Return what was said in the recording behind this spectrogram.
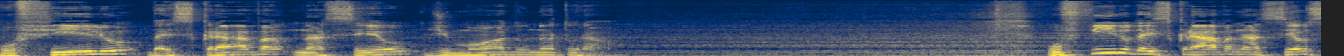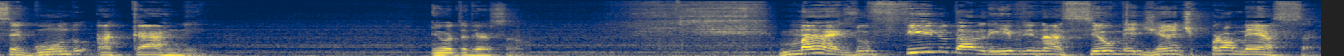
O filho da escrava nasceu de modo natural. O filho da escrava nasceu segundo a carne. Em outra versão. Mas o filho da livre nasceu mediante promessa.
